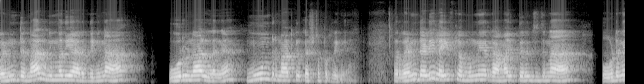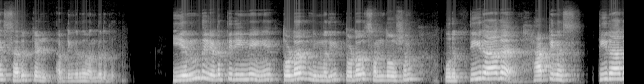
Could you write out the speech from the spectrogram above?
ரெண்டு நாள் நிம்மதியாக இருந்தீங்கன்னா ஒரு நாள் இல்லைங்க மூன்று நாட்கள் கஷ்டப்படுறீங்க. ரெண்டு அடி லைஃப்பில் முன்னேறுற மாதிரி தெரிஞ்சுதுன்னா உடனே சருக்கள் அப்படிங்கிறது வந்துடுது எந்த இடத்துலையுமே தொடர் நிம்மதி தொடர் சந்தோஷம் ஒரு தீராத ஹாப்பினஸ் தீராத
